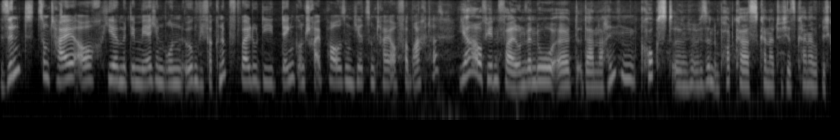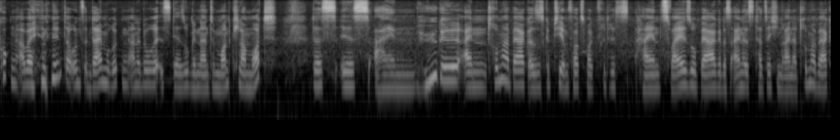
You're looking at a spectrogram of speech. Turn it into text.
sind zum Teil auch hier mit dem Märchenbrunnen irgendwie verknüpft, weil du die Denk- und Schreibpausen hier zum Teil auch verbracht hast? Ja, auf jeden Fall. Und wenn du äh, da nach hinten guckst, äh, wir sind im Podcast, kann natürlich jetzt keiner wirklich gucken, aber hinter uns in deinem Rücken, Anne-Dore, ist der sogenannte Mont Clamotte. Das ist ein Hügel, ein Trümmerberg. Also es gibt hier im Volkspark Friedrichshain zwei so Berge. Das eine ist tatsächlich ein reiner Trümmerberg.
